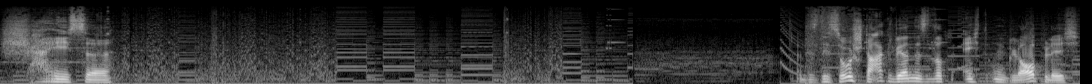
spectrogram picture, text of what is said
Scheiße. Dass die so stark werden, ist doch echt unglaublich.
